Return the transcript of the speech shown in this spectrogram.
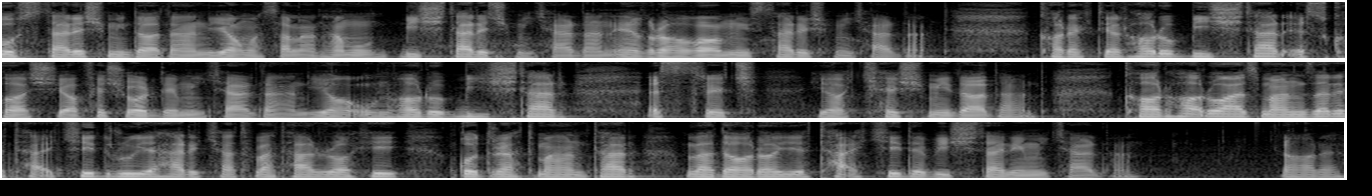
گسترش می‌دادن یا مثلا همون بیشترش می‌کردن اقراق‌آمیزترش می‌کردن کارکترها رو بیشتر اسکواش یا فشرده می‌کردند یا اونها رو بیشتر استرچ یا کش می‌دادند. کارها رو از منظر تأکید روی حرکت و طراحی قدرتمندتر و دارای تأکید بیشتری می‌کردند. آره.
